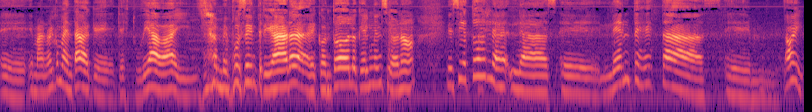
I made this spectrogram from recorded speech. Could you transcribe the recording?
eh, Emanuel comentaba que, que estudiaba y ya me puse a intrigar eh, con todo lo que él mencionó, decía todas la- las eh, lentes estas, eh, ay,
